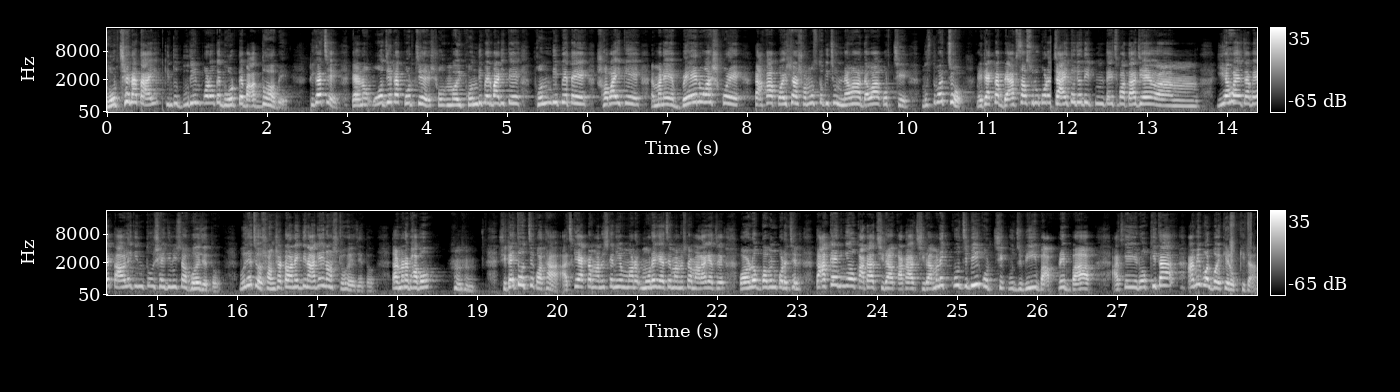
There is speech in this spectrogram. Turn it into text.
ধরছে না তাই, কিন্তু দুদিন পর ওকে ধরতে বাধ্য হবে, ঠিক আছে? কেন ও যেটা করছে ওই ফন্দীপের বাড়িতে ফন্দীপেতে সবাইকে মানে ব্রেন ওয়াশ করে টাকা, পয়সা, সমস্ত কিছু নেওয়া দেওয়া করছে, বুঝতে পারছ? এটা একটা ব্যবসা শুরু করে, চাইতো যদি তেজপাতা যে ইয়ে হয়ে যাবে, তাহলে কিন্তু সেই জিনিসটা হয়ে যেত, বুঝেছ? সংসারটা অনেকদিন আগেই নষ্ট হয়ে যেত। তার মানে ভাবো সেটাই তো হচ্ছে কথা। আজকে একটা মানুষকে নিয়ে মরে গেছে, মানুষটা মারা গেছে পরলোক গমন করেছেন, তাকে নিয়েও কাটা ছিড়া কাটা ছিড়া মানে কুচবি করছে, কুচবি, বাপরে বাপ। আজকে এই রক্ষিতা, আমি বলব একে রক্ষিতা।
